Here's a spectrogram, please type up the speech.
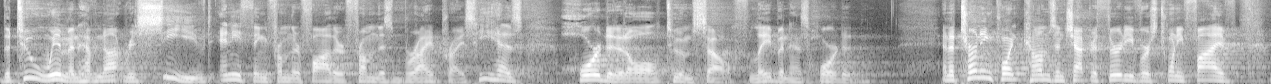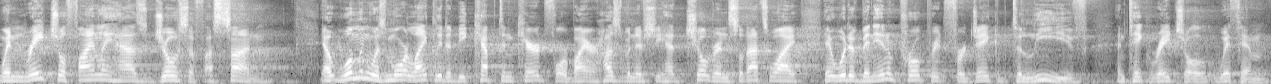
the two women have not received anything from their father from this bride price. He has hoarded it all to himself. Laban has hoarded. And a turning point comes in chapter 30, verse 25, when Rachel finally has Joseph, a son. A woman was more likely to be kept and cared for by her husband if she had children, so that's why it would have been inappropriate for Jacob to leave and take Rachel with him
